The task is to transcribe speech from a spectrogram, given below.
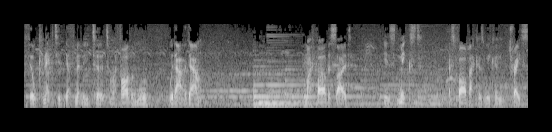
feel connected definitely to, to my father more, without a doubt. Father's side is mixed as far back as we can trace.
